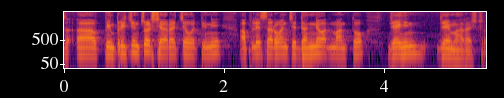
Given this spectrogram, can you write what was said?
स- पिंपरी चिंचवड शहराच्या वतीने आपले सर्वांचे धन्यवाद मानतो. जय हिंद जय महाराष्ट्र.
